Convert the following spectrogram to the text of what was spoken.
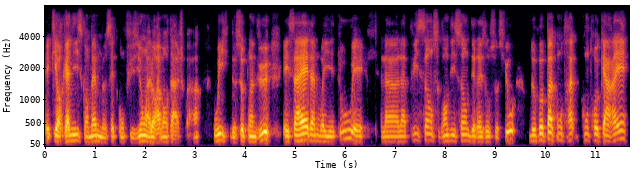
et qui organisent quand même cette confusion à leur avantage. Hein. Oui, de ce point de vue, et ça aide à noyer tout, et la puissance grandissante des réseaux sociaux ne peut pas contrecarrer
